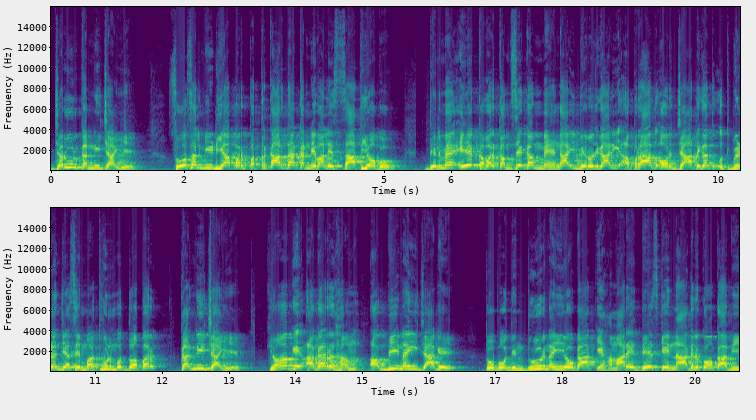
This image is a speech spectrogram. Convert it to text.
ज़रूर करनी चाहिए। सोशल मीडिया पर पत्रकारिता करने वाले साथियों को दिन में एक खबर कम से कम महँगाई, बेरोजगारी, अपराध और जातिगत उत्पीड़न जैसे महत्वपूर्ण मुद्दों पर करनी चाहिए। क्योंकि अगर हम अब भी नहीं जागे तो वो दिन दूर नहीं होगा कि हमारे देश के नागरिकों का भी।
